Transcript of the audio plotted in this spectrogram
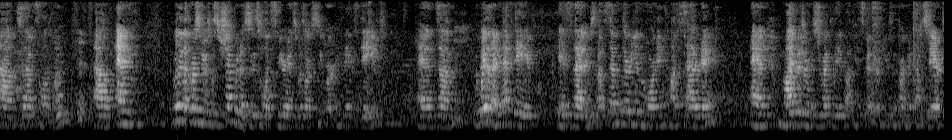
Um, so that was a lot of fun. Um, and really the person who was supposed to shepherd us through this whole experience was our super. His name is Dave. And um, the way that I met Dave is that it was about 7.30 in the morning on Saturday, and my bedroom was directly above his bedroom. He was in an apartment downstairs.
